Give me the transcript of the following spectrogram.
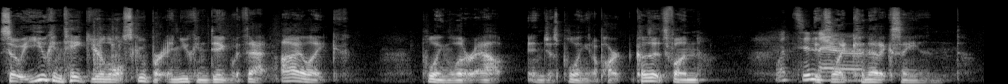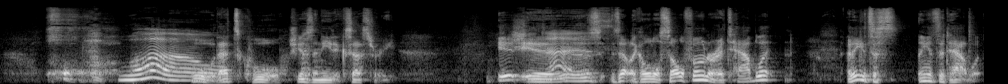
So you can take your little scooper and you can dig with that. I like pulling the litter out and just pulling it apart because it's fun. What's in It's there? like kinetic sand. Whoa. Oh, that's cool. She has a neat accessory. It She is. does. Is that like a little cell phone or a tablet? I think it's a. I think it's a tablet.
